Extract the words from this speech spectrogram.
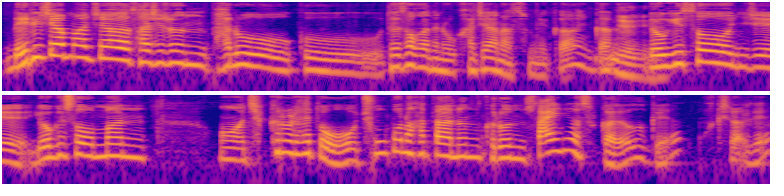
내리자마자 사실은 바로 그 대서관으로 가지 않았습니까? 그러니까 예, 예. 여기서 이제 여기서만 어, 체크를 해도 충분하다는 그런 사인이었을까요? 그게 확실하게?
